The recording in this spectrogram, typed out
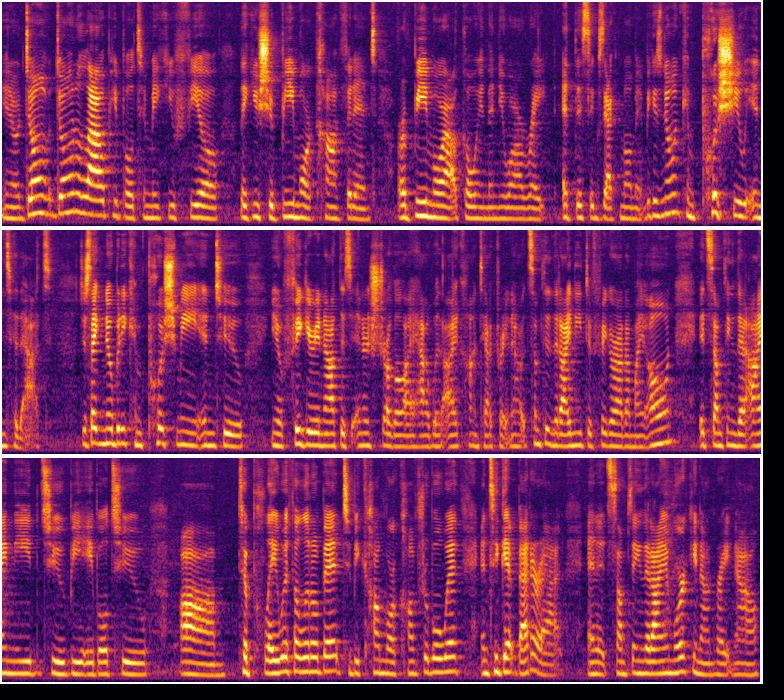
You know, don't don't allow people to make you feel like you should be more confident or be more outgoing than you are right at this exact moment because no one can push you into that. Just like nobody can push me into, you know figuring out this inner struggle i have with eye contact right now. It's something that i need to figure out on my own. It's something that i need to be able to um, to play with a little bit to become more comfortable with and to get better at. And it's something that i am working on right now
